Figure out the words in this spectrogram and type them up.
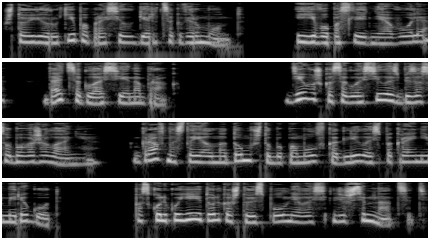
что ее руки попросил герцог Вермонт и его последняя воля – дать согласие на брак. Девушка согласилась без особого желания. Граф настоял на том, чтобы помолвка длилась по крайней мере год, поскольку ей только что исполнилось лишь семнадцать.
